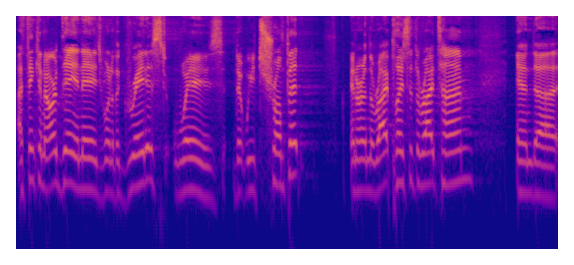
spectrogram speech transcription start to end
I think in our day and age, one of the greatest ways that we trumpet and are in the right place at the right time and uh,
